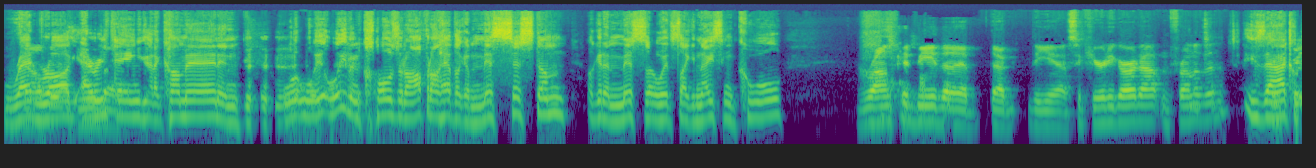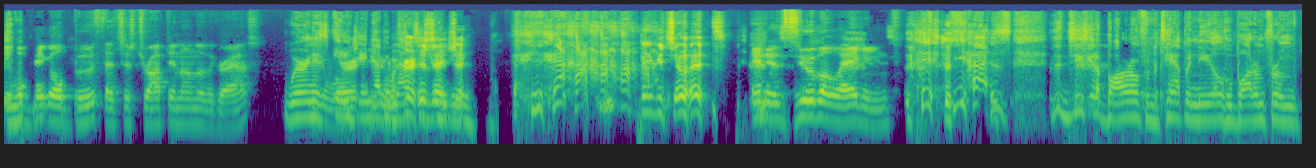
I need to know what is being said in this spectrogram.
Red Velvet rug, Zuba. everything. You got to come in and we'll, we'll we'll even close it off, and I'll have like a mist system. I'll get a mist so it's like nice and cool. Drunk could be the the the uh, security guard out in front of the Exactly. the big old booth that's just dropped in onto the grass, Wearing his can wear- AJ you can wear his jersey. Beat me to it. in his Zuba leggings. yes, he's gonna borrow from Tampa Neil, who bought him from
